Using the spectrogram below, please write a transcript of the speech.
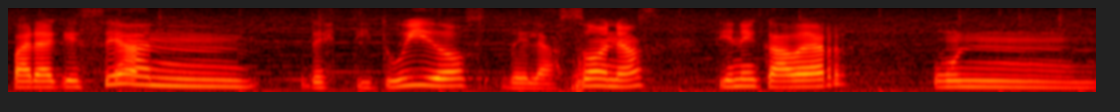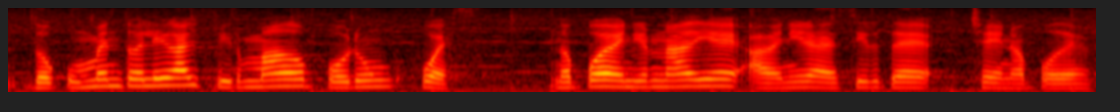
Para que sean destituidos de las zonas, tiene que haber un documento legal firmado por un juez. No puede venir nadie a venir a decirte, che, no podés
